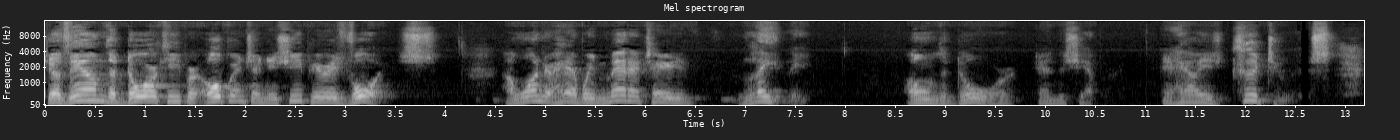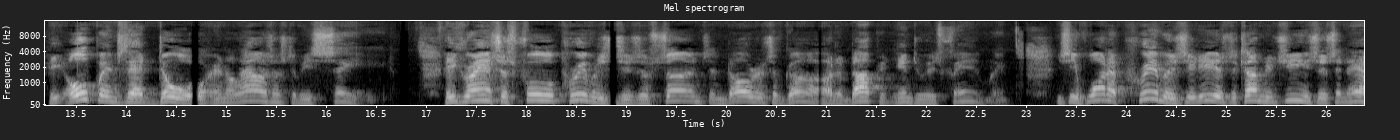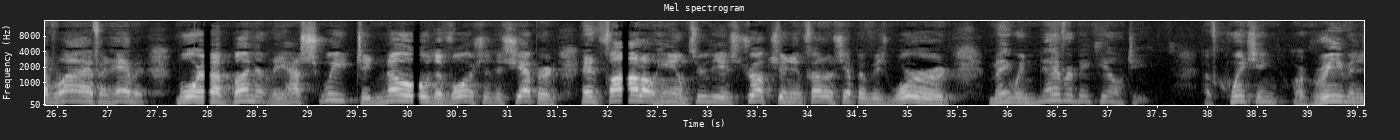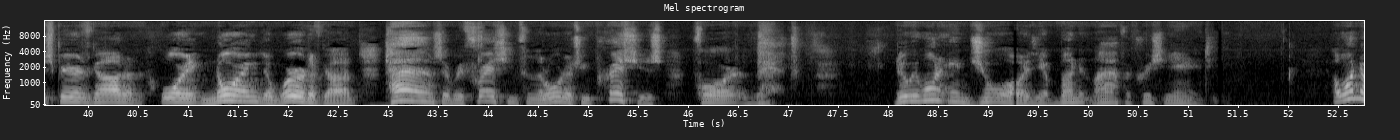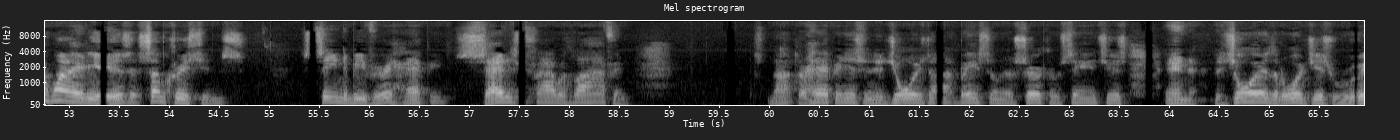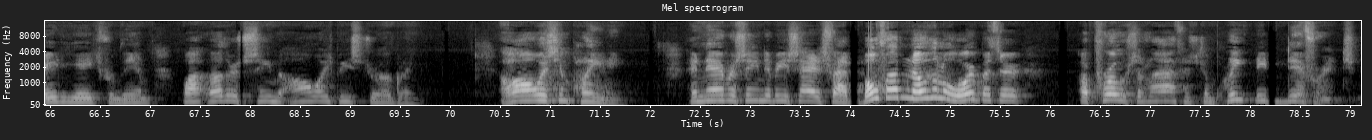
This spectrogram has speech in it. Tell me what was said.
To them the doorkeeper opens and the sheep hear his voice. I wonder, have we meditated lately on the door and the shepherd and how he's good to us? He opens that door and allows us to be saved. He grants us full privileges of sons and daughters of God adopted into His family. You see, what a privilege it is to come to Jesus and have life and have it more abundantly. How sweet to know the voice of the shepherd and follow Him through the instruction and fellowship of His Word. May we never be guilty of quenching or grieving the Spirit of God or ignoring the Word of God. Times of refreshing from the Lord are too precious for that. Do we want to enjoy the abundant life of Christianity? I wonder why it is that some Christians seem to be very happy, satisfied with life, and not their happiness and their joy is not based on their circumstances, and the joy of the Lord just radiates from them, while others seem to always be struggling, always complaining, and never seem to be satisfied. Both of them know the Lord, but they're approach to life is completely different.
